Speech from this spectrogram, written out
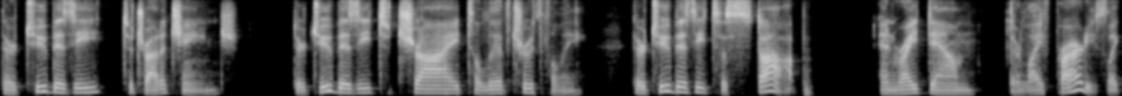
They're too busy to try to change. They're too busy to try to live truthfully. They're too busy to stop and write down their life priorities. Like,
